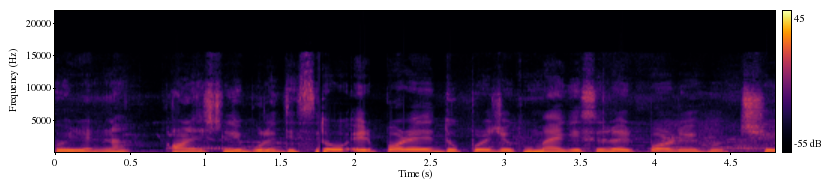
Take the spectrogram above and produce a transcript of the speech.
করেন না। অনেস্টলি বলে দিছি। তো এরপরে দুপুরে যে ঘুমায় গেছিল, এরপরে হচ্ছে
